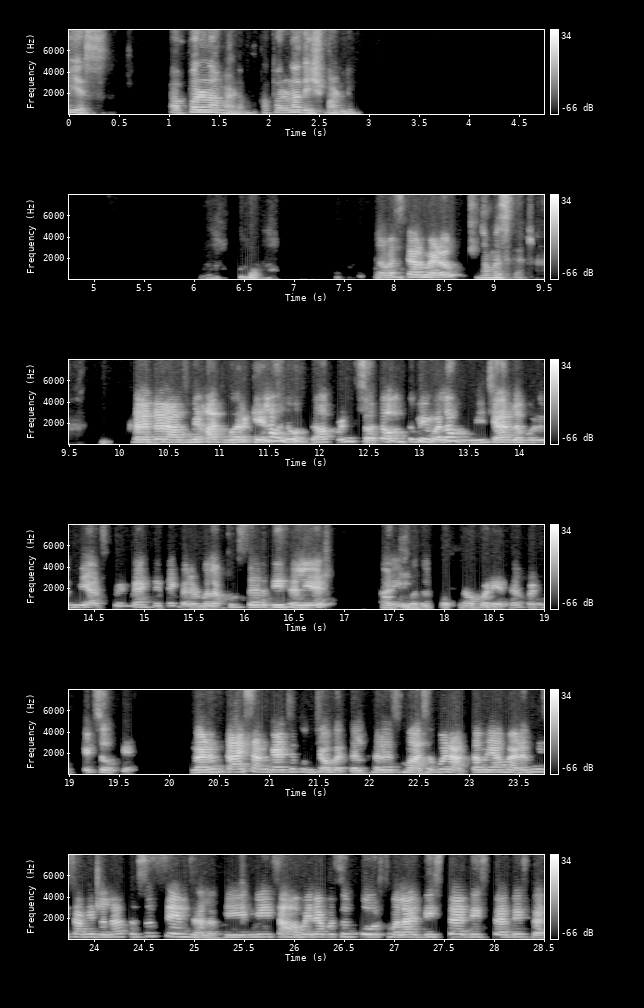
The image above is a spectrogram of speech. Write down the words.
yes Aparna madam Aparna Deshpande. नमस्कार मॅडम नमस्कार. खर तर आज मी हात वर केला नव्हता पण स्वतःहून तुम्ही मला विचारलं म्हणून मी आज फीडबॅक देते कारण मला खूप सर्दी झाली आहे. आणि Okay. मधून खोकला पण येतं पण इट्स ओके मॅडम काय सांगायचं तुमच्याबद्दल? खरंच माझं पण आता मी या मॅडमनी सांगितलं ना तसंच सेम झालं की मी सहा महिन्यापासून कोर्स मला दिसताय दिसताय दिसताय.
